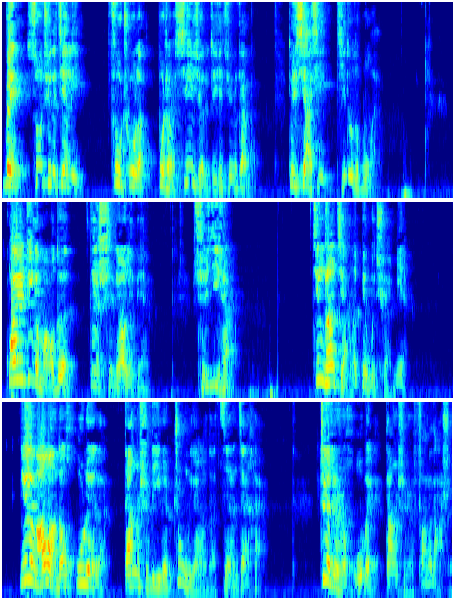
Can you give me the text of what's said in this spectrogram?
为苏区的建立付出了不少心血的这些军事干部，对夏曦极度的不满。关于这个矛盾，在史料里边。实际上，经常讲的并不全面，因为往往都忽略了当时的一个重要的自然灾害，这就是湖北当时发了大水。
